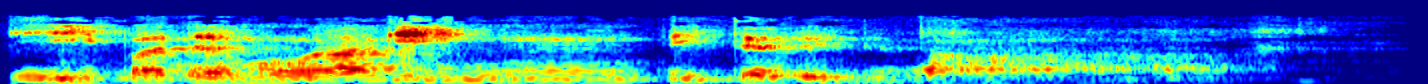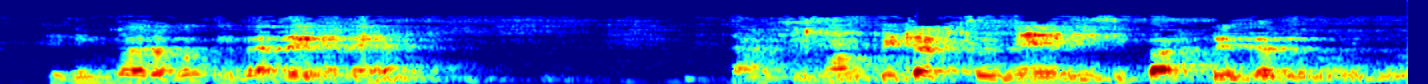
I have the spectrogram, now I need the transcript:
කීපද මුවගින් පිට වෙනවා. ඉතින් බරපොති වැදගෙන තාකි මම පිටත් තුනේ 25 වෙනිදා දුවලු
